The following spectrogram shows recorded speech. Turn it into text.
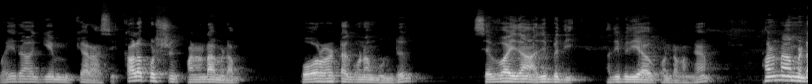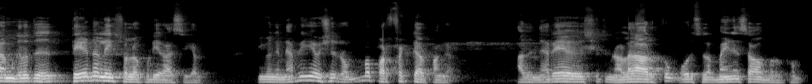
வைராகியம் மிக்க ராசி. காலபுருஷனுக்கு பன்னெண்டாம் இடம். போராட்ட குணம் உண்டு. செவ்வாய் தான் அதிபதி அதிபதியாக கொண்டவங்க. பன்னெண்டாம் இடம்ங்கிறது தேடலை சொல்லக்கூடிய ராசிகள். இவங்க நிறைய விஷயம் ரொம்ப பர்ஃபெக்டாக இருப்பாங்க. அது நிறைய விஷயத்துக்கு நல்லதாக இருக்கும் ஒரு சில மைனஸாகவும் இருக்கும்.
